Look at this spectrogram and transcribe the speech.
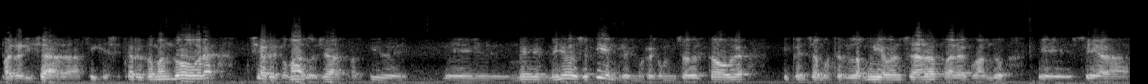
paralizada, así que se está retomando ahora, se ha retomado ya a partir del de, de septiembre, hemos recomenzado esta obra y pensamos tenerla muy avanzada para cuando eh, sea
